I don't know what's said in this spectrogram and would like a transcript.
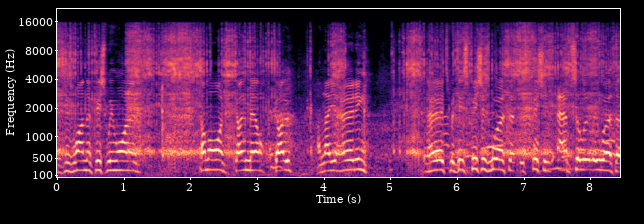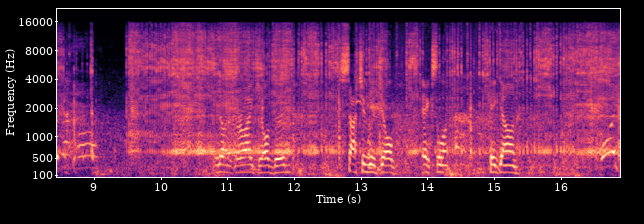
This is one of the fish we wanted. Come on, go, Mel. Go. I know you're hurting. It hurts, but this fish is worth it. This fish is absolutely worth it. You're doing a great job, dude. Such a good job. Excellent. Keep going. Wide,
